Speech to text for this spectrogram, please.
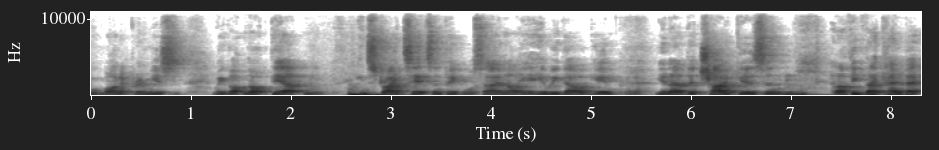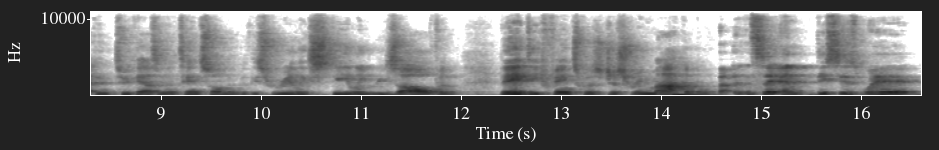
were minor premiers. We got knocked out and in straight sets, and people were saying, "Oh yeah, here we go again." You know, the chokers, and Mm. and I think they came back in 2010, Simon, with this really steely resolve, and their defence was just remarkable. But and see, and this is where,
